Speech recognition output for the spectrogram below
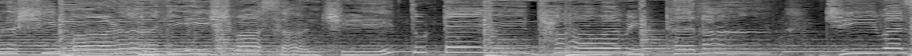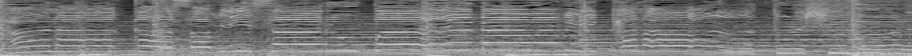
तुळशी माळ ही श्वासांची तुटे धाव विठ्ठला. जीव झाला कासा विसारूप दाव विठ्ठला. तुळशी माळ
